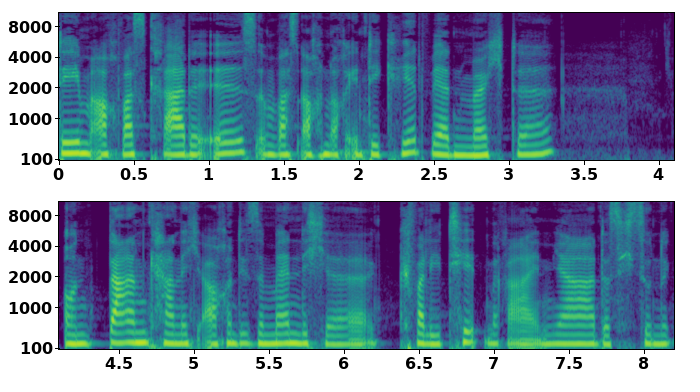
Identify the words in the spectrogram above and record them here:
dem auch was gerade ist und was auch noch integriert werden möchte. Und dann kann ich auch in diese männliche Qualitäten rein, ja, dass ich so eine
